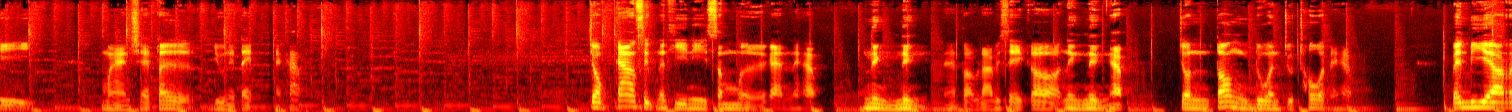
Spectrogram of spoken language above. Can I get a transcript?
ที่แมนเชสเตอร์ยูไนเต็ดนะครับ จบ 90 นาทีนี่เสมอกันนะครับ 1-1 นะต่อเวลาพิเศษก็ 1-1 ครับ จนต้องดวลจุดโทษนะครับ เป็นเบียร์เร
